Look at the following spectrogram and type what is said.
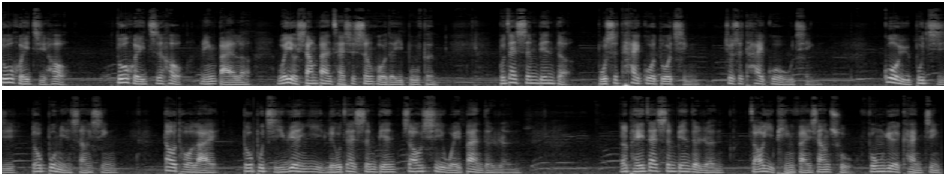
多回几后，多回之后明白了，唯有相伴才是生活的一部分。不在身边的，不是太过多情，就是太过无情。过与不及，都不免伤心。到头来，都不及愿意留在身边朝夕为伴的人。而陪在身边的人，早已平凡相处，风月看尽，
